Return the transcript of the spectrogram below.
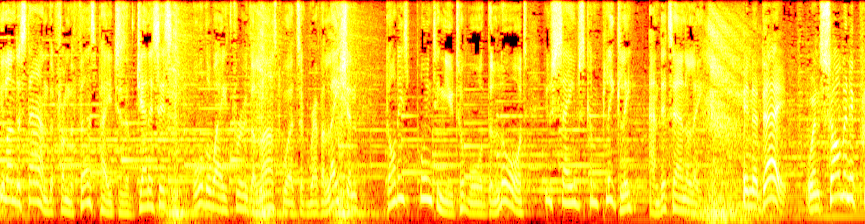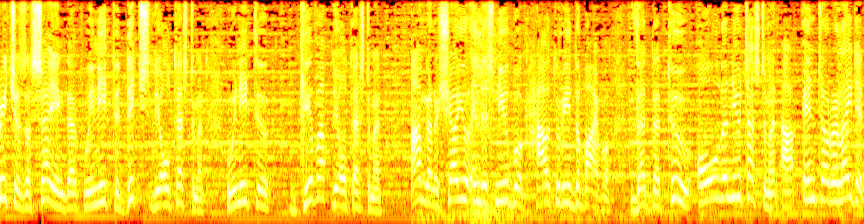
You'll understand that from the first pages of Genesis all the way through the last words of Revelation, God is pointing you toward the Lord who saves completely and eternally. In a day when so many preachers are saying that we need to ditch the Old Testament, we need to give up the Old Testament, I'm going to show you in this new book, How to Read the Bible, that the two, Old and New Testament, are interrelated.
